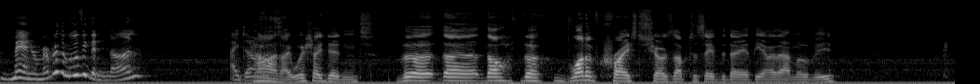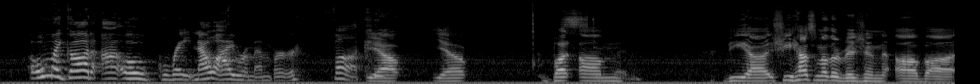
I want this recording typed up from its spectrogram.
Man, remember the movie The Nun? I don't. God, I wish I didn't. The the the the blood of Christ shows up to save the day at the end of that movie. oh my god. Uh, oh, great. Now I remember. Fuck. Yeah, yeah. But um, Stupid. The uh, she has another vision of uh,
